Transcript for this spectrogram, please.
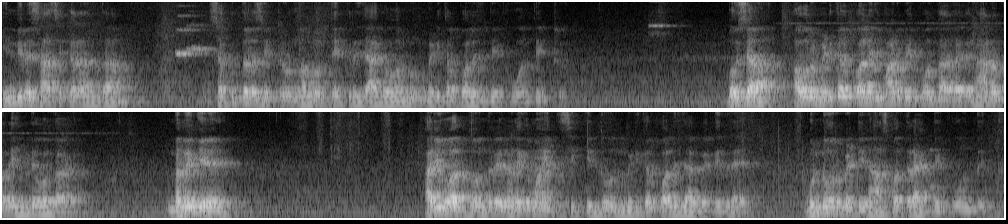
ಹಿಂದಿನ ಶಾಸಕರಾದಂಥ ಶಕುಂತಲ ಶೆಟ್ಟರು ನಲವತ್ತು ಎಕರೆ ಜಾಗವನ್ನು ಮೆಡಿಕಲ್ ಕಾಲೇಜ್ ಬೇಕು ಅಂತ ಇಟ್ಟರು ಬಹುಶಃ ಅವರು ಮೆಡಿಕಲ್ ಕಾಲೇಜ್ ಮಾಡಬೇಕು ಅಂತ ಆದಾಗ ಅದರ ಹಿಂದೆ ಹೋದಾಗ ನನಗೆ ಅರಿವಾದ್ದು ಅಂದರೆ ನನಗೆ ಮಾಹಿತಿ ಸಿಕ್ಕಿದ್ದು ಒಂದು ಮೆಡಿಕಲ್ ಕಾಲೇಜ್ ಆಗಬೇಕಿದ್ರೆ ಮುನ್ನೂರು ಬೆಡ್ಡಿನ ಆಸ್ಪತ್ರೆ ಆಗಬೇಕು ಅಂತ ಇತ್ತು.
